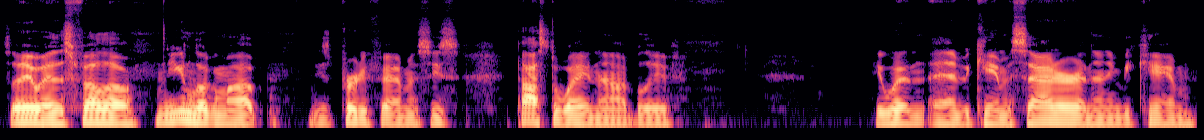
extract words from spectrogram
so anyway, this fellow, you can look him up. He's pretty famous. He's passed away now, I believe. He went and became a setter, and then he became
